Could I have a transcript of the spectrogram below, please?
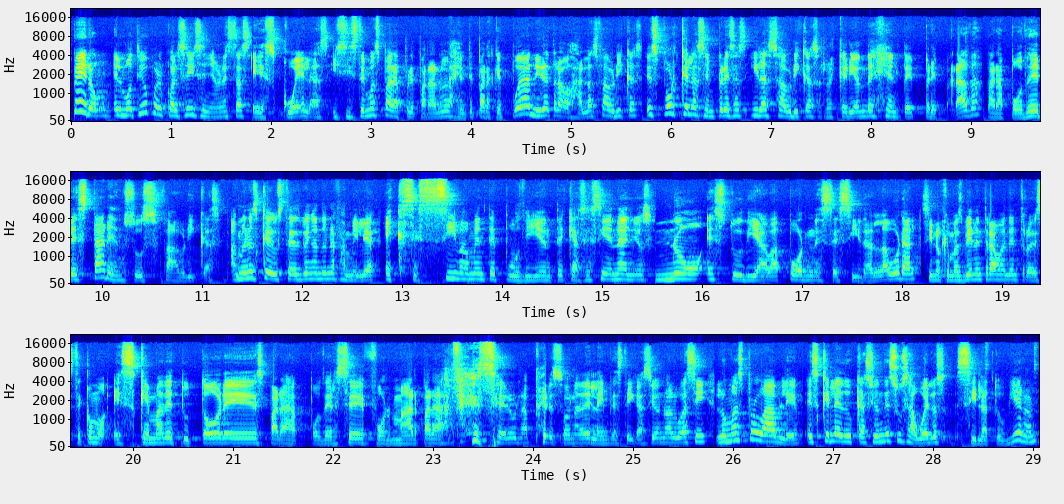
Pero el motivo por el cual se diseñaron estas escuelas y sistemas para preparar a la gente para que puedan ir a trabajar las fábricas es porque las empresas y las fábricas requerían de gente preparada para poder estar en sus fábricas. A menos que ustedes vengan de una familia excesivamente pudiente que hace 100 años no estudiaba por necesidad laboral, sino que más bien entraban dentro de este como esquema de tutores para poderse formar para ser una persona de la investigación o algo así. Lo más probable es que la educación de sus abuelos, si la tuvieron,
